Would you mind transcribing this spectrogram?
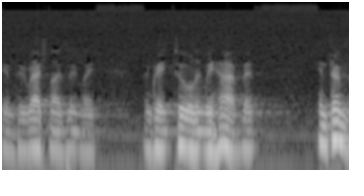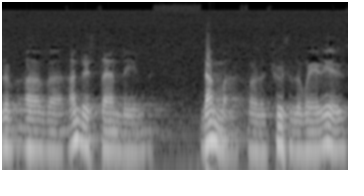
and to rationalize. Certainly, a great tool that we have. But in terms of, of uh, understanding Dhamma, or the truth of the way it is,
